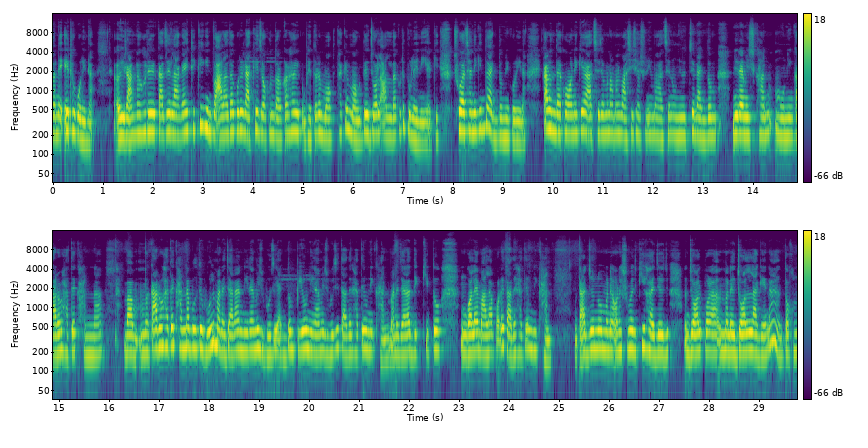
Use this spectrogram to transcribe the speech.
মানে এঁটো করি না। ওই রান্নাঘরের কাজে লাগাই ঠিকই, কিন্তু আলাদা করে রাখি যখন দরকার হয়, ভেতরে মগ থাকে, মগ দিয়ে জল আলাদা করে তুলে নিই আর কি। ছোঁয়াছানি কিন্তু একদমই করি না। কারণ দেখো, অনেকে আছে, যেমন আমার মাসি শাশুড়ি মা আছেন, উনি হচ্ছেন একদম নিরামিষ খান। উনি কারোর হাতে খান না বা কারও হাতে খান না বলতে ভুল মানে যারা নিরামিষ ভোজী, একদম পিওর নিরামিষ ভোজী, তাদের হাতে উনি খান। মানে যারা দীক্ষিত গলায় মালা পরে, তাদের হাতে উনি খান। তার জন্য মানে অনেক সময় কি হয় যে, জল পড়া মানে জল লাগে না, তখন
